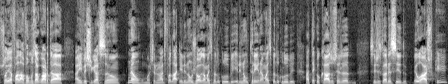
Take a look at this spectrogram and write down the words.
só ia falar, vamos aguardar a investigação. Não, o Manchester United foi lá. Ele não joga mais pelo clube, ele não treina mais pelo clube, até que o caso seja, seja esclarecido. Eu acho que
